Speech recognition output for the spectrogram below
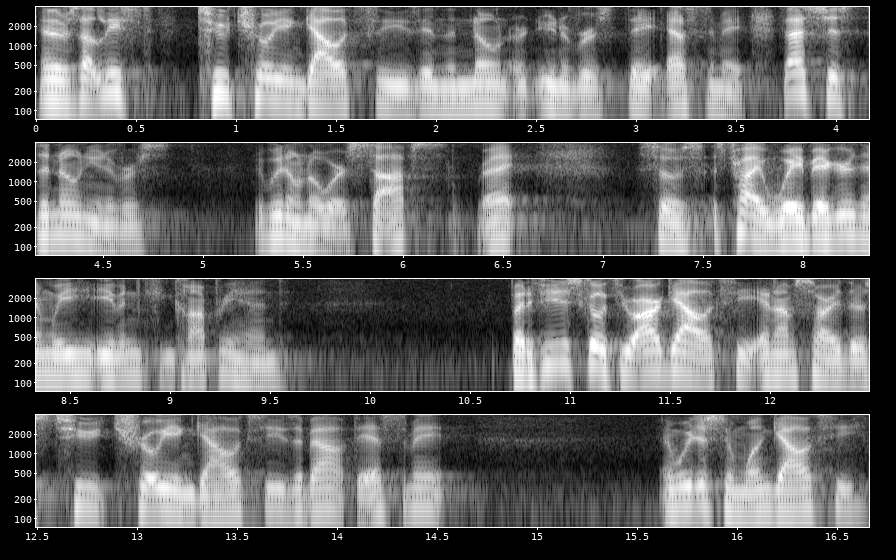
And there's at least two trillion galaxies in the known universe, they estimate. That's just the known universe. We don't know where it stops, right? So it's, it's probably way bigger than we even can comprehend. But if you just go through our galaxy, and I'm sorry, there's two trillion galaxies about, they estimate, and we're just in one galaxy,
